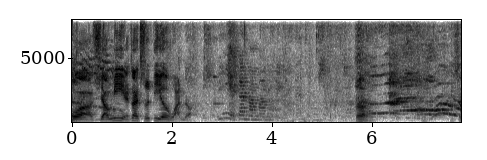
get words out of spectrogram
哇，小咪也在吃第二碗了。你也在妈妈吗？嗯。小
